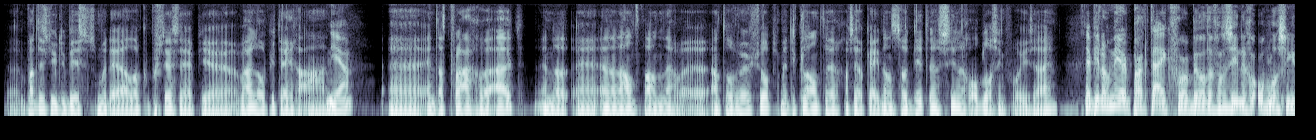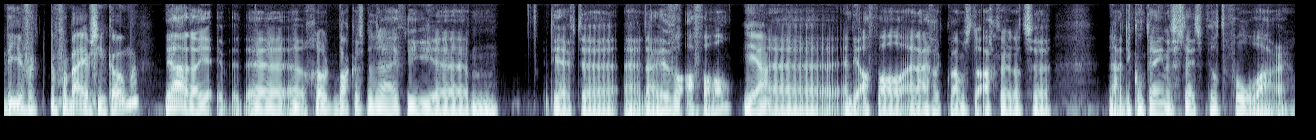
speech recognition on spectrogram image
Wat is jullie businessmodel? Welke processen heb je? Waar loop je tegenaan? Ja. Uh, en dat vragen we uit. En, dat, uh, en aan de hand van nou, een aantal workshops met die klanten gaan we zeggen: oké, dan zou dit een zinnige oplossing voor je zijn. Heb je nog meer praktijkvoorbeelden van zinnige oplossingen die je voor, voorbij hebt zien komen? Ja, nou, uh, een groot bakkersbedrijf die ehm, die heeft uh, nou, heel veel afval. Ja. Uh, en die afval, en eigenlijk kwamen ze erachter dat ze nou, die containers steeds veel te vol waren.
